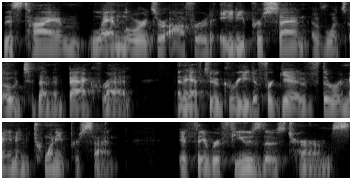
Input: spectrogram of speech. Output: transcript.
This time, landlords are offered 80% of what's owed to them in back rent, and they have to agree to forgive the remaining 20%. If they refuse those terms,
